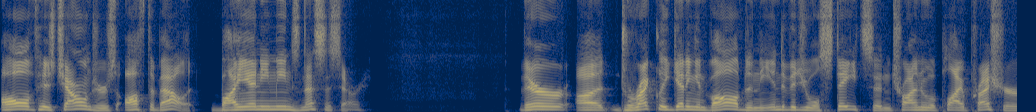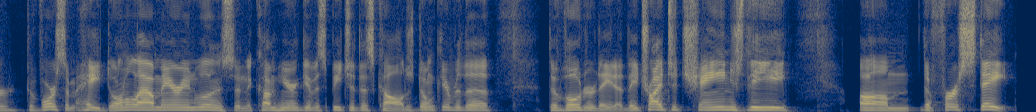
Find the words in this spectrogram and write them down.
all of his challengers off the ballot by any means necessary. They're uh, directly getting involved in the individual states and trying to apply pressure to force them. Hey, don't allow Marianne Williamson to come here and give a speech at this college. Don't give her the the voter data. They tried to change the um, the first state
